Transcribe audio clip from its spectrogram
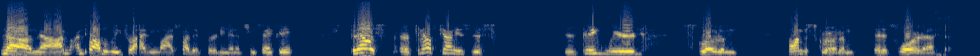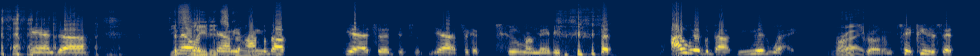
No, no, I'm I'm probably driving miles, probably 30 minutes from St. Pete. Pinellas or Pinellas County is this this big weird scrotum on the scrotum that is Florida, and uh, Pinellas County. scrotum. I'm about yeah, it's a it's a, yeah, it's like a tumor maybe, but I live about midway on the Right. scrotum. St. Peter's at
